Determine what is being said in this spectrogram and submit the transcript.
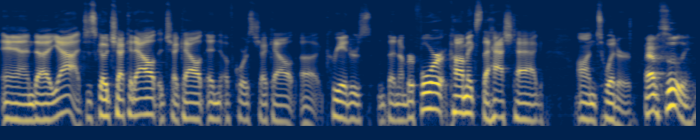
and uh, yeah, just go check it out. Check out, and of course, check out uh, creators the number four comics, the hashtag on Twitter. Absolutely,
